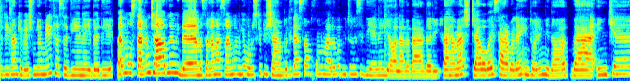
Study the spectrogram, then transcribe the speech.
رو دیدم که بهش میگن میری تست دی ان ای بدی. بعد مستقیم جواب نمیده. مثلا مثلا میگه اون روز که پیشم بودی دستم خون اومده بود می‌تونستی دی ان ای عالمه برداری. و همش جوابای سربالای اینطوری می‌داد. و اینکه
